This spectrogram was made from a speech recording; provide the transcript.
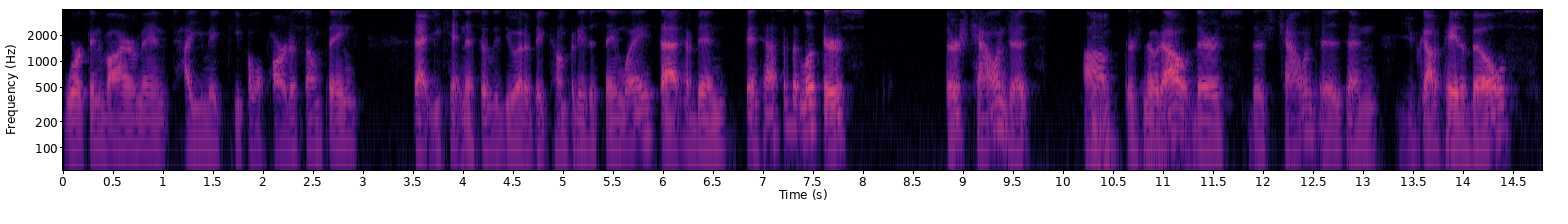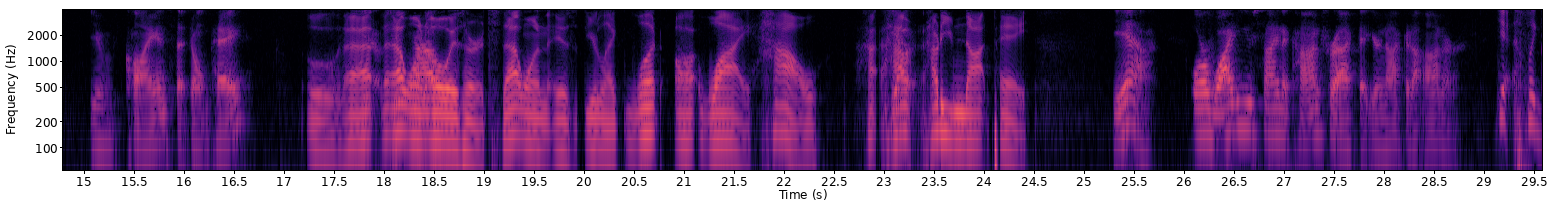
work environment, how you make people a part of something that you can't necessarily do at a big company the same way that have been fantastic. But look, there's there's challenges. Um, Yeah. There's no doubt there's there's challenges, and you've got to pay the bills. You have clients that don't pay. Ooh, that You know, that one have- always hurts. That one is you're like, what? Are, why? How? How? How, Yeah. how do you not pay? Yeah. Or why do you sign a contract that you're not going to honor? Yeah, like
